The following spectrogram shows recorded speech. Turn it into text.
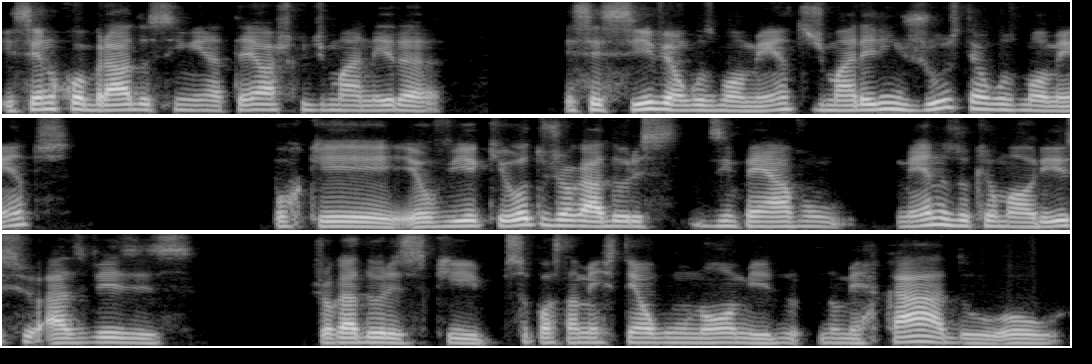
e sendo cobrado, assim, até eu acho que de maneira excessiva em alguns momentos, de maneira injusta em alguns momentos, porque eu via que outros jogadores desempenhavam menos do que o Maurício, às vezes jogadores que supostamente têm algum nome no mercado, ou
